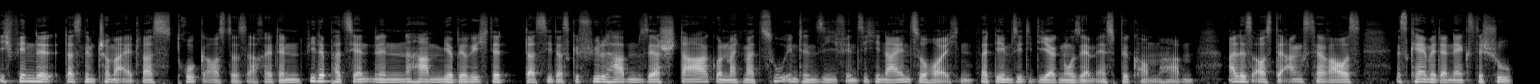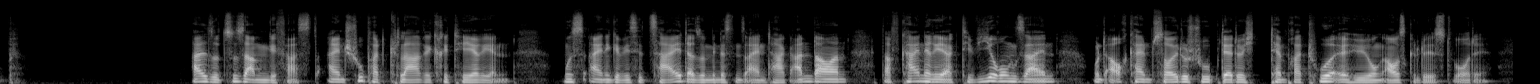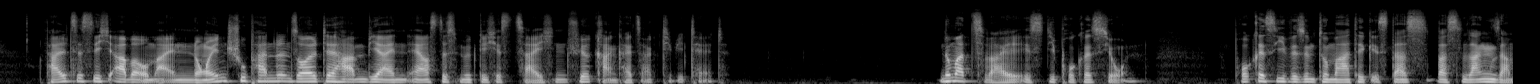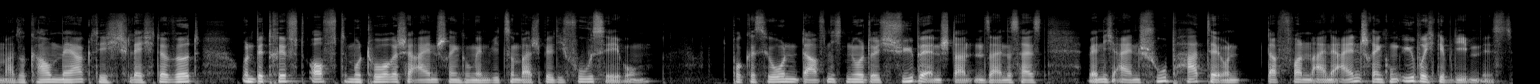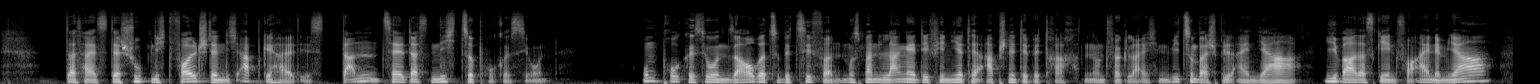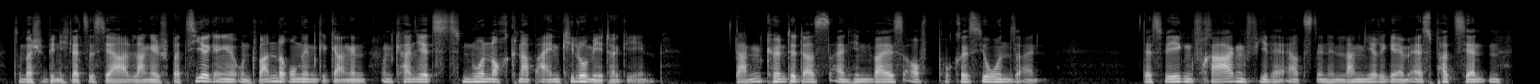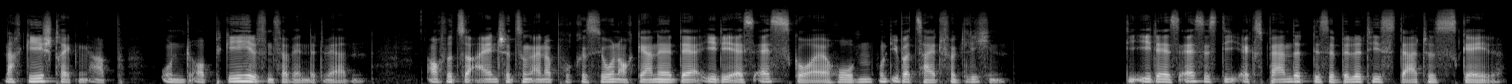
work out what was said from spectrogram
Ich finde, das nimmt schon mal etwas Druck aus der Sache, denn viele Patientinnen haben mir berichtet, dass sie das Gefühl haben, sehr stark und manchmal zu intensiv in sich hineinzuhorchen, seitdem sie die Diagnose MS bekommen haben. Alles aus der Angst heraus, es käme der nächste Schub. Also zusammengefasst, ein Schub hat klare Kriterien, muss eine gewisse Zeit, also mindestens einen Tag andauern, darf keine Reaktivierung sein und auch kein Pseudoschub, der durch Temperaturerhöhung ausgelöst wurde. Falls es sich aber um einen neuen Schub handeln sollte, haben wir ein erstes mögliches Zeichen für Krankheitsaktivität. Nummer zwei ist die Progression. Progressive Symptomatik ist das, was langsam, also kaum merklich schlechter wird und betrifft oft motorische Einschränkungen wie zum Beispiel die Fußhebung. Progression darf nicht nur durch Schübe entstanden sein, das heißt, wenn ich einen Schub hatte und davon eine Einschränkung übrig geblieben ist, das heißt der Schub nicht vollständig abgeheilt ist, dann zählt das nicht zur Progression. Um Progression sauber zu beziffern, muss man lange definierte Abschnitte betrachten und vergleichen, wie zum Beispiel ein Jahr. Wie war das Gehen vor einem Jahr? Zum Beispiel bin ich letztes Jahr lange Spaziergänge und Wanderungen gegangen und kann jetzt nur noch knapp einen Kilometer gehen. Dann könnte das ein Hinweis auf Progression sein. Deswegen fragen viele Ärztinnen langjährige MS-Patienten nach Gehstrecken ab und ob Gehhilfen verwendet werden. Auch wird zur Einschätzung einer Progression auch gerne der EDSS-Score erhoben und über Zeit verglichen. Die EDSS ist die Expanded Disability Status Scale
